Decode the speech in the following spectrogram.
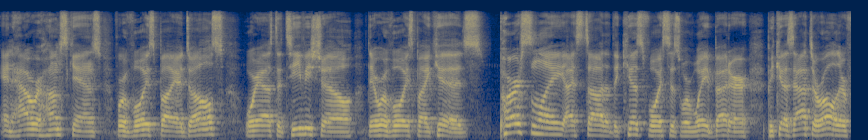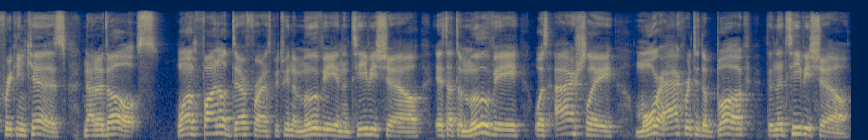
and Howard Humpskins were voiced by adults, whereas the TV show, they were voiced by kids. Personally, I thought that the kids' voices were way better because after all, they're freaking kids, not adults. One final difference between the movie and the TV show is that the movie was actually more accurate to the book than the TV show.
